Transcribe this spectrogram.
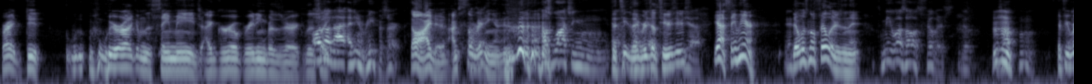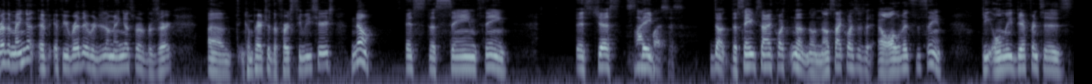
Right, dude. We were like on the same age. I grew up reading Berserk. There's Oh no, like, no, I I didn't read Berserk. oh, I did. I'm still Okay. reading it. I was watching the, t- the original. TV series. Yeah, Yeah, same here. It- There was no fillers in it. to me it was always fillers. The- Mm-mm. Hmm. If you read the manga, if, if you read the original mangas for Berserk, um, compared to the first TV series, no, it's the same thing. It's just Side they quests. the, the same side quest. No, no, no side quests. All of it's the same. The only difference is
